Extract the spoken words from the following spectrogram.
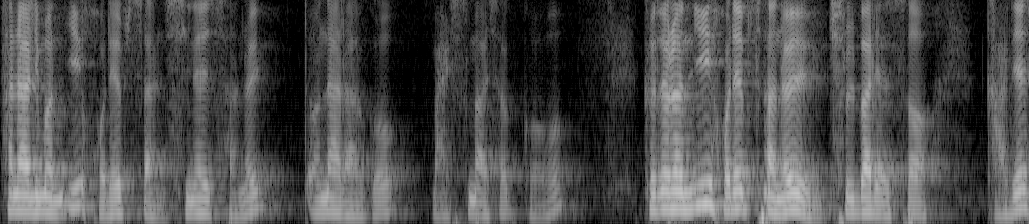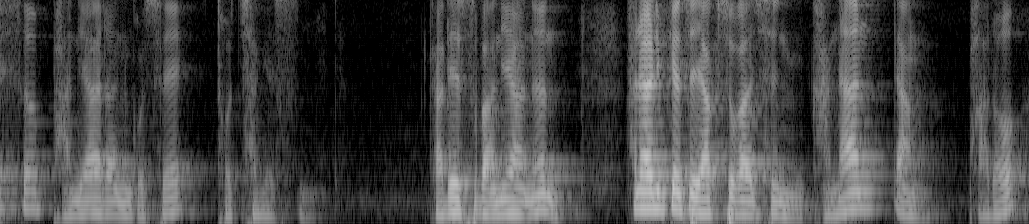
하나님은 이 호렙산, 시내산을 떠나라고 말씀하셨고 그들은 이 호렙산을 출발해서 가데스 바니아라는 곳에 도착했습니다. 가데스 바니아는 하나님께서 약속하신 가나안 땅 바로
